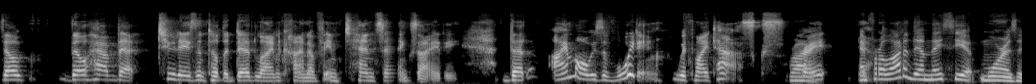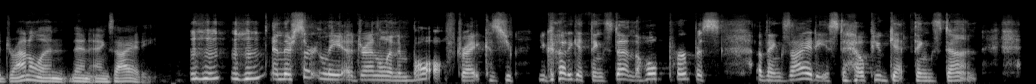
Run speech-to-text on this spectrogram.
They'll they'll have that two days until the deadline kind of intense anxiety that I'm always avoiding with my tasks, right? right? And yeah. for a lot of them, they see it more as adrenaline than anxiety. Mm-hmm, mm-hmm. And there's certainly adrenaline involved, right? Because you you got to get things done. The whole purpose of anxiety is to help you get things done.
